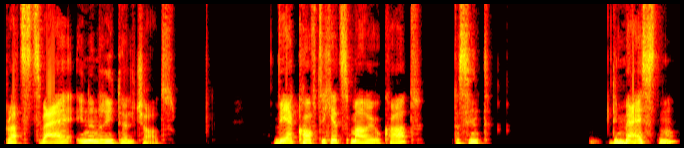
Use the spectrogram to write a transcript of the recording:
Platz zwei in den Retail-Charts. Wer kauft sich jetzt Mario Kart? Das sind die meisten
